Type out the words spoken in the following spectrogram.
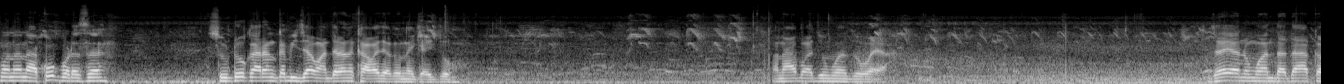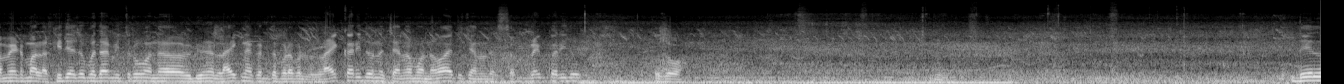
પણ નાખવો પડે છે. છૂટો કારણ કે બીજા વાંદરાને ખાવા જતો નહીં ગાઈ જો અને આ બાજુમાં જોવાયા. જય હનુમાન દાદા. કમેન્ટમાં લખી દેજો બધા મિત્રો અને વિડીયોને લાઈક ના કરી તો બરાબર લાઈક કરી દો અને ચેનલમાં નવા હોય તો ચેનલને સબસ્ક્રાઈબ કરી દો. જો. દિલ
